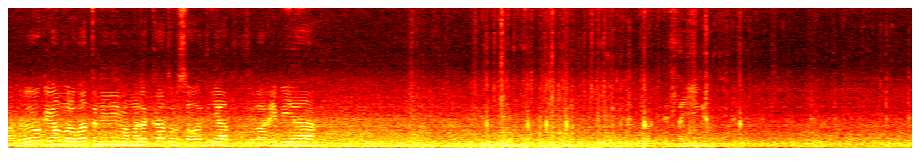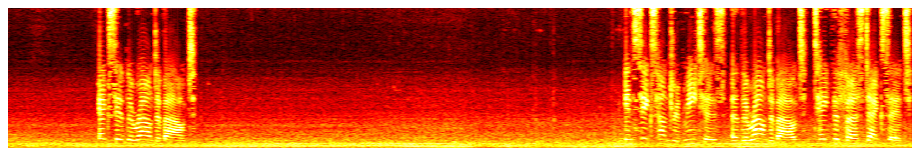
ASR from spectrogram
مبروك يوم الوطني مملكة السعودية العربية Exit the roundabout. In 600 meters, at the roundabout, take the first exit.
